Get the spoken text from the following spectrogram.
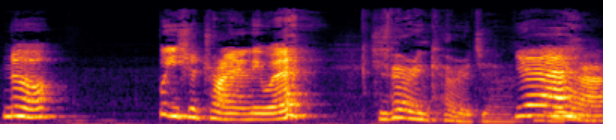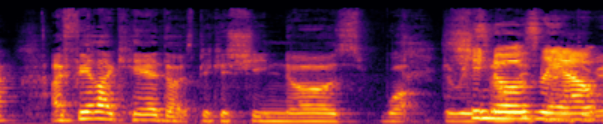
no, but you should try anyway. She's very encouraging. Yeah. yeah, I feel like here though it's because she knows what the She result knows is the going to be.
